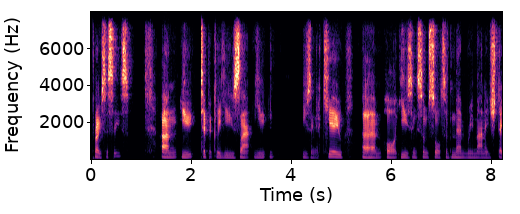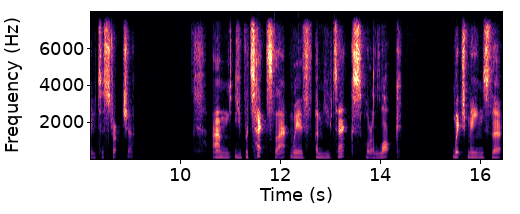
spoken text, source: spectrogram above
processes. And you typically use that you using a queue um, or using some sort of memory managed data structure. And you protect that with a mutex or a lock, which means that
